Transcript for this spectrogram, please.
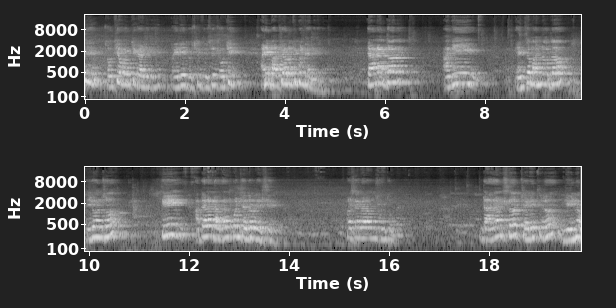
नंतर चौथी आवृत्ती काढली गेली पहिली दुसरी दुसरी चौथी. आणि पाचवी आवृत्ती पण काढली गेली त्यानंतर आम्ही यांचं म्हणणं होतं विजवांचं की आपल्याला दादांचं पण चंद्र द्यायचं आहे प्रसंगाला आपण सांगतो. दादांचं चरित्र लिहिणं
